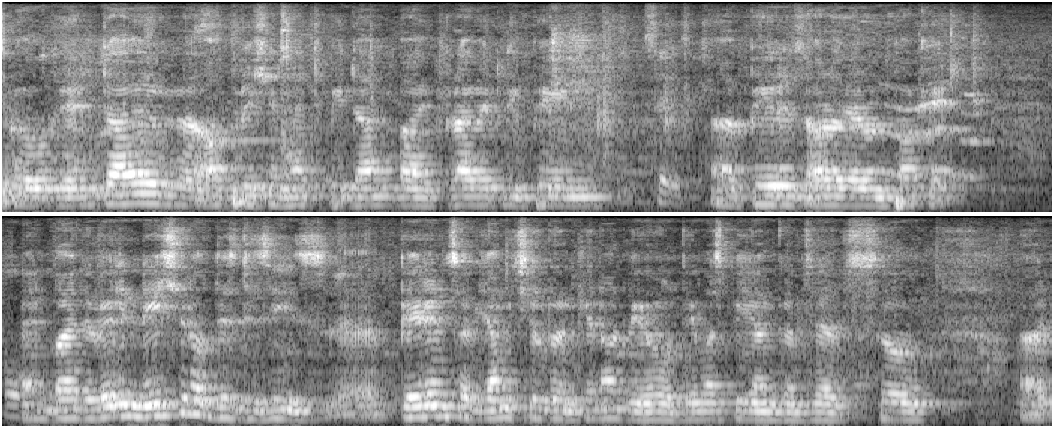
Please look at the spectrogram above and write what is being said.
ago, the entire uh, operation had to be done by privately paying uh, parents out of their own pocket. And by the very nature of this disease, uh, parents of young children cannot be old, they must be young themselves. So uh,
